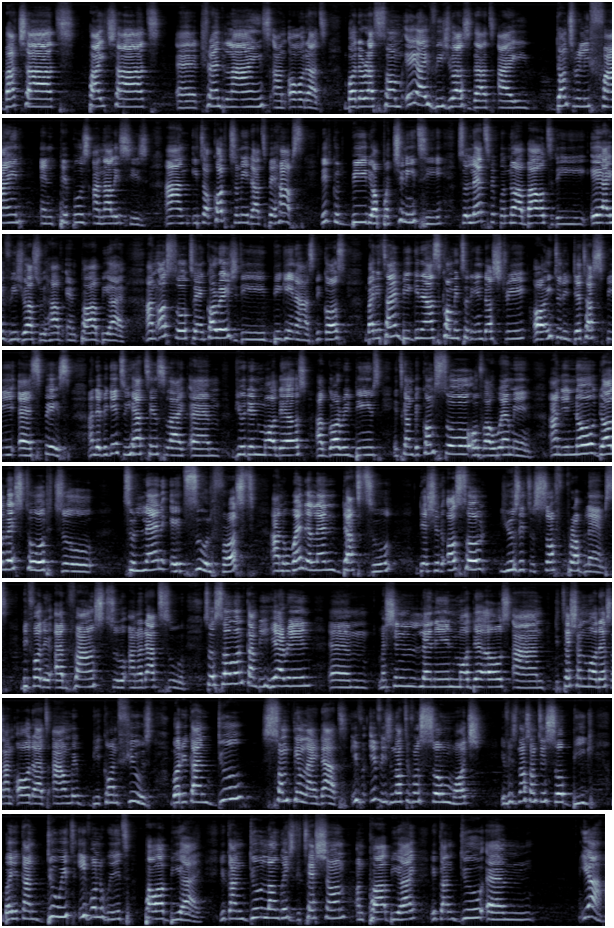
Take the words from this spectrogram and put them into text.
bar charts, pie charts, uh, trend lines, and all that. But there are some AI visuals that I don't really find in people's analysis. And it occurred to me that perhaps this could be the opportunity to let people know about the AI visuals we have in Power BI. And also to encourage the beginners because by the time beginners come into the industry or into the data uh, space and they begin to hear things like um, building models, algorithms, it can become so overwhelming. And you know, they're always told to, to learn a tool first. And when they learn that tool, they should also use it to solve problems before they advance to another tool. So someone can be hearing um, machine learning models and detection models and all that and may be confused. But you can do something like that. If, if it's not even so much, if it's not something so big, but you can do it even with Power BI. You can do language detection on Power BI. You can do um, yeah,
